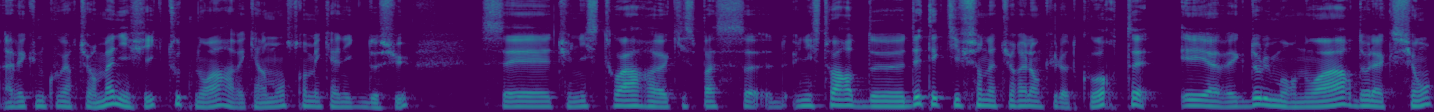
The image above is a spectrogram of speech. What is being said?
avec une couverture magnifique, toute noire, avec un monstre mécanique dessus. C'est une histoire euh, qui se passe, une histoire de détective surnaturel en culotte courte et avec de l'humour noir, de l'action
